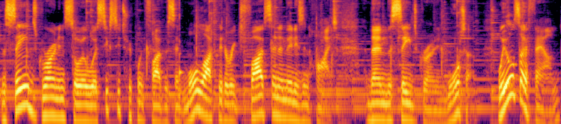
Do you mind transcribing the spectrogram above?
the seeds grown in soil were 62.5% more likely to reach five centimeters in height than the seeds grown in water. We also found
